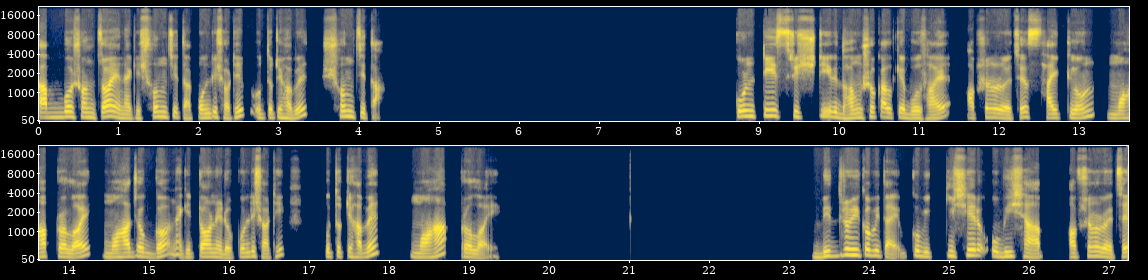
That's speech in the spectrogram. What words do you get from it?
কাব্য সঞ্চয় নাকি সঞ্চিতা? কোনটি সঠিক? উত্তরটি হবে সঞ্চিতা। কোনটি সৃষ্টির ধ্বংসকালকে বোঝায়? অপশন রয়েছে সাইক্লোন, মহাপ্রলয়, মহাযজ্ঞ নাকি টর্নেডো? কোনটি সঠিক? উত্তরটি হবে মহাপ্রলয়। বিদ্রোহী কবিতায় কবি কিসের অভিশাপ? অপশন রয়েছে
